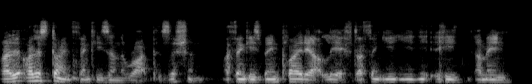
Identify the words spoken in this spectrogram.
I, I just don't think he's in the right position. I think he's been played out left. I think you, you, he, I mean,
